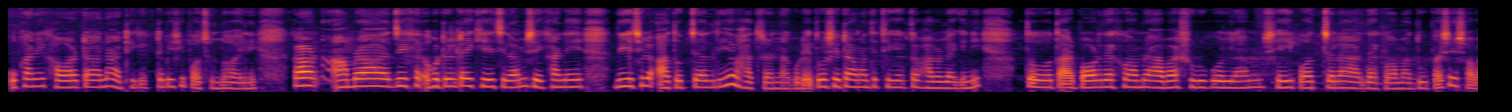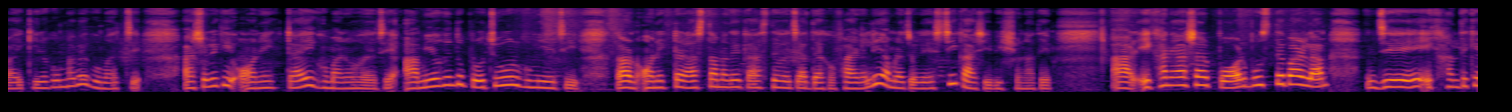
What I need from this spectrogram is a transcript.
ওখানে খাওয়াটা না ঠিক একটা বেশি পছন্দ হয়নি। কারণ আমরা যে হোটেলটায় খেয়েছিলাম সেখানে দিয়েছিল আতপ চাল দিয়ে ভাত রান্না করে। তো সেটা আমাদের ঠিক একটা ভালো লাগেনি। তো তারপর দেখো আমরা আবার শুরু করলাম সেই পথ চলা। আর দেখো আমার দুপাশে সবাই কীরকমভাবে ঘুমাচ্ছে। আসলে কি অনেকটাই ঘুমানো হয়েছে। আমিও কিন্তু প্রচুর ঘুমিয়েছি। কারণ অনেকটা রাস্তা আমাদেরকে আসতে হয়েছে। আর দেখো ফাইনালি আমরা চলে এসেছি কাশী বিশ্বনাথে। আর এখানে আসার পর বুঝতে পারলাম যে এখান থেকে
